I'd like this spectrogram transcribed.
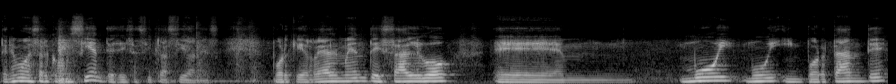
tenemos que ser conscientes de esas situaciones, porque realmente es algo muy, muy importante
